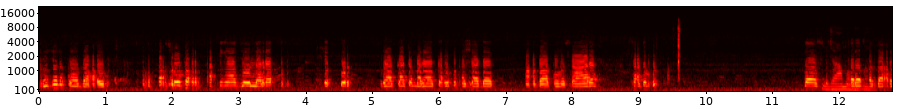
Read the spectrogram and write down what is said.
ਦੂਜਨ ਕੋ ਬਾਹੋ ਸੋ ਪਰ ਸਾਥੀਆਂ ਜੋ ਲੜਤ ਪੁਰ ਜਾ ਕਟ ਮਰੈ ਕਰ ਕੋ ਛੱਡ ਮਾਂ ਬਾਪ ਅਨੁਸਾਰ ਸਤਿਗੁਰੂ ਦਾ ਜਾਮ ਹੋ ਪਰ ਗਿਆ। ਸਰਦਾਰ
